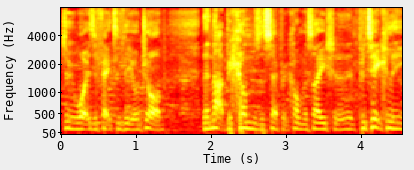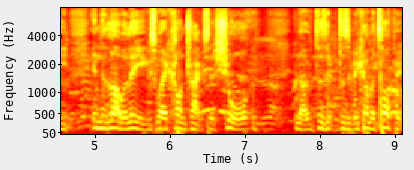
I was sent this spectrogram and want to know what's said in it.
do what is effectively your job, then that becomes a separate conversation. And particularly in the lower leagues where contracts are short, you know, does it does it become a topic?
